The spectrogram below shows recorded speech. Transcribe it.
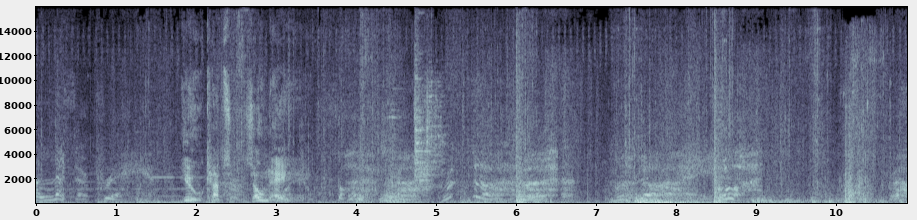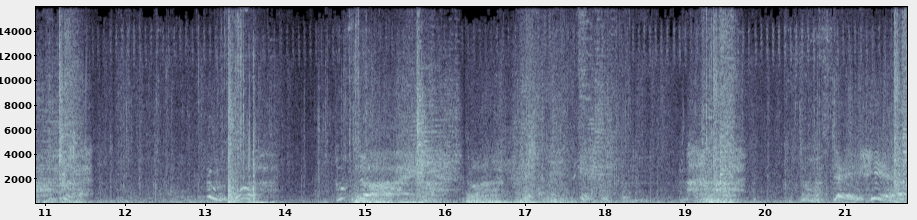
A lesser prey. You captured Zone A. Stay here.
